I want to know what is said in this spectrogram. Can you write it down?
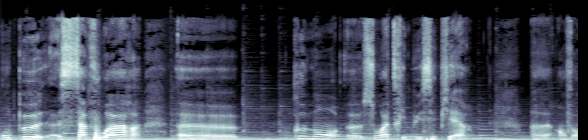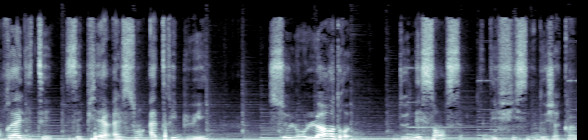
on peut savoir comment sont attribuées ces pierres. En, en, réalité, ces pierres, elles sont attribuées selon l'ordre de naissance des fils de Jacob.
